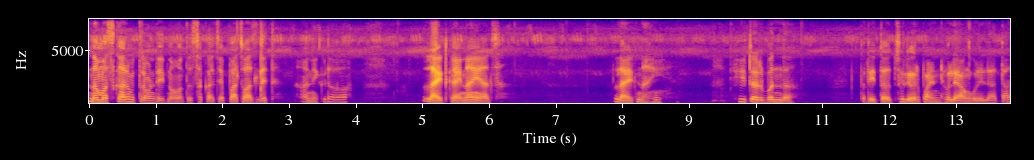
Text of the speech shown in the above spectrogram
नमस्कार मित्रमंडळी न आता सकाळचे पाच वाजलेत आणि इकडं लाइट काय नाही आज. लाइट नाही. हीटर बंद. तर इथं चुलीवर पाणी ठेवलं आहे आंघोळीला आता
